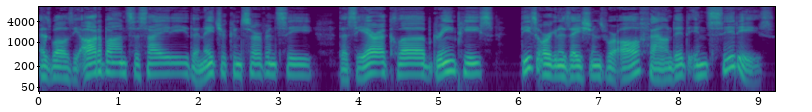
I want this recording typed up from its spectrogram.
as well as the Audubon Society, the Nature Conservancy, the Sierra Club, Greenpeace, these organizations were all founded in cities.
